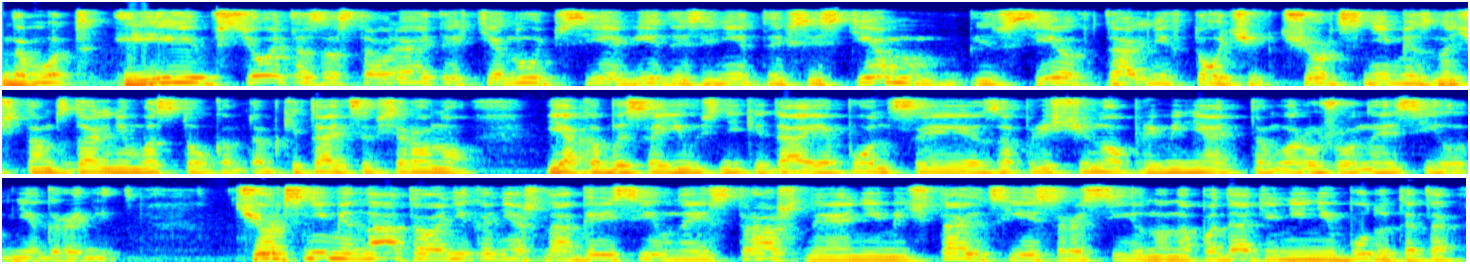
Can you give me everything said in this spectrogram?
вот. И все это заставляет их тянуть все виды зенитных систем из всех дальних точек. Черт с ними, значит, там с Дальним Востоком. Там китайцы все равно якобы союзники, да, японцы запрещено применять там вооруженные силы вне границ. Черт с ними, НАТО, они, конечно, агрессивные и страшные, они мечтают съесть Россию, но нападать они не будут. Это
